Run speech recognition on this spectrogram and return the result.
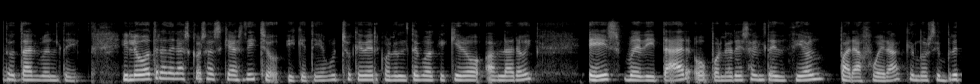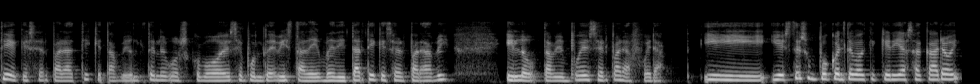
Totalmente. Y luego otra de las cosas que has dicho y que tiene mucho que ver con el tema que quiero hablar hoy es meditar o poner esa intención para afuera, que no siempre tiene que ser para ti, que también tenemos como ese punto de vista de meditar tiene que ser para mí y no, también puede ser para afuera. Y, este es un poco el tema que quería sacar hoy,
